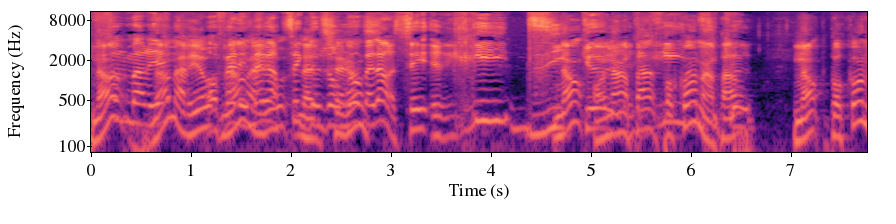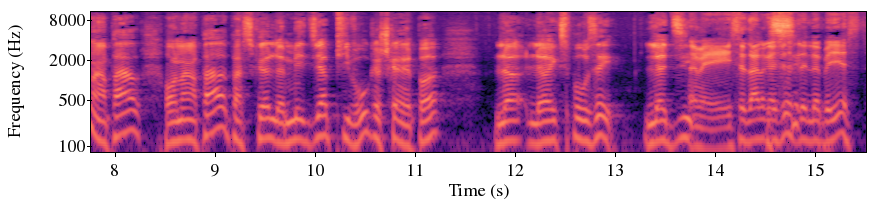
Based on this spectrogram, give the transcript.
Non, absolument rien. non, Mario, On fait non, les mêmes Mario, articles de journaux. Mais non, c'est ridicule. Non, on en parle. Pourquoi on en parle? Non, pourquoi on en parle? On en parle parce que le média pivot, que je connais pas, l'a, l'a exposé, l'a dit. Non, mais c'est dans le registre C'est- des lobbyistes.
